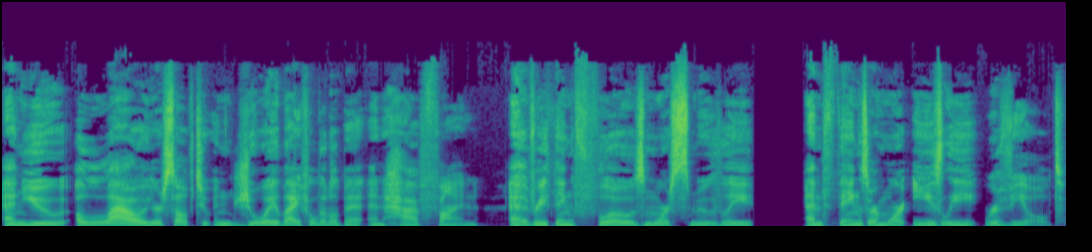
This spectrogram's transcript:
and you allow yourself to enjoy life a little bit and have fun, everything flows more smoothly and things are more easily revealed.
